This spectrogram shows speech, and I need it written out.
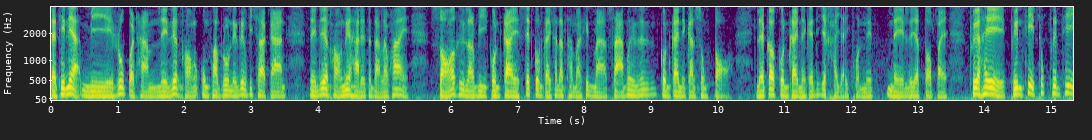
แต่ที่เนี่ยมีรูปธรรมในเรื่องขององค์ความรู้ในเรื่องวิชาการ ในเรื่องของเนื้อหาอะไรต่างๆ เราให้สองก็คือเรามีกลไกเซตกลไกคณะธรรมมาขึ้นมาสามก็คือกลไกในการส่งต่อ แล้วก็กลไกในการที่จะขยายผลในในระยะต่อไป เพื่อให้พื้นที่ทุกพื้นที่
